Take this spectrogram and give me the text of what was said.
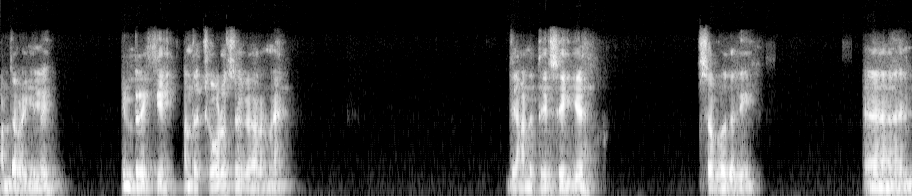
அந்த வகையிலே இன்றைக்கு அந்த சோடசகாரண தியானத்தை செய்ய சகோதரி அஹ்,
